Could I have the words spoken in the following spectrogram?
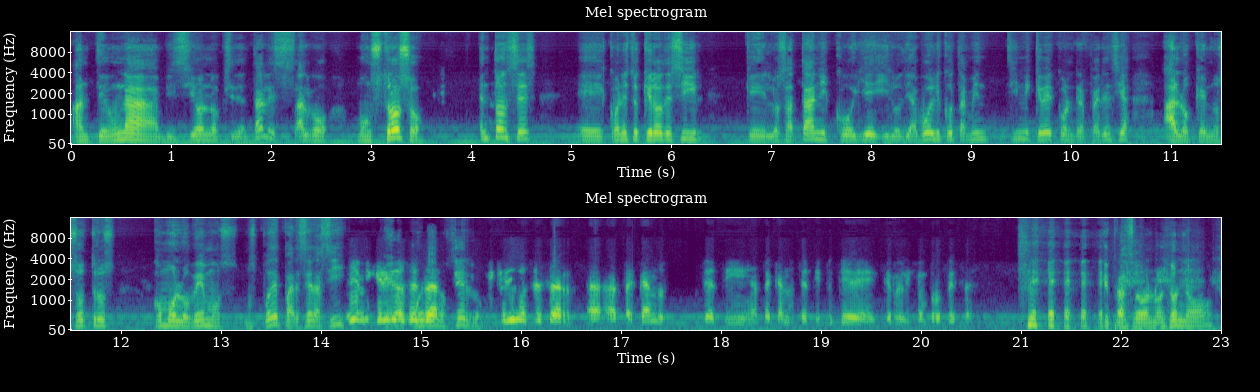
ante una visión occidental, es algo monstruoso. Entonces, eh, con esto quiero decir que lo satánico y, lo diabólico también tiene que ver con referencia a lo que nosotros, como lo vemos, nos puede parecer así. mi querido César, mi querido César, atacándote a ti, atacándote a ti, ¿tú qué, qué religión profesas? ¿Qué pasó? No, yo no.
